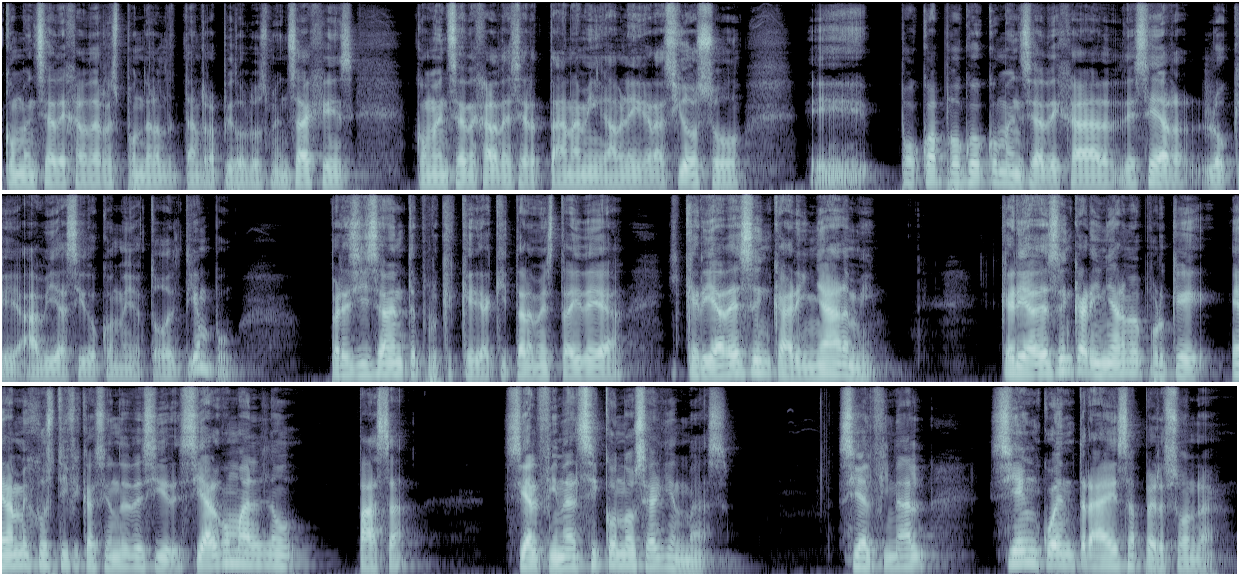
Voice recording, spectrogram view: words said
comencé a dejar de responder tan rápido los mensajes. Comencé a dejar de ser tan amigable y gracioso. Eh, poco a poco comencé a dejar de ser lo que había sido con ella todo el tiempo. Precisamente porque quería quitarme esta idea y quería desencariñarme. Quería desencariñarme porque era mi justificación de decir, si algo malo pasa, si al final sí conoce a alguien más, si al final sí encuentra a esa persona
